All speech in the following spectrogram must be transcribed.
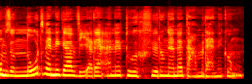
umso notwendiger wäre eine Durchführung einer Darmreinigung.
